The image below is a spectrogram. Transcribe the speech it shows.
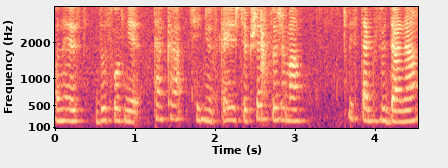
ona jest dosłownie taka cieniutka, jeszcze przez to, że ma, jest tak wydana.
